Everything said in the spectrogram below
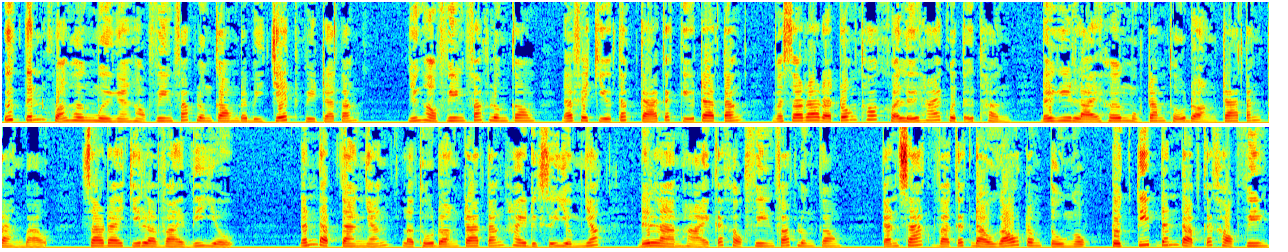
Ước tính khoảng hơn 10.000 học viên Pháp Luân Công đã bị chết vì tra tấn. Những học viên Pháp Luân Công đã phải chịu tất cả các kiểu tra tấn và sau đó đã trốn thoát khỏi lưỡi hái của tử thần đã ghi lại hơn 100 thủ đoạn tra tấn tàn bạo. Sau đây chỉ là vài ví dụ. Đánh đập tàn nhẫn là thủ đoạn tra tấn hay được sử dụng nhất để làm hại các học viên Pháp Luân Công. Cảnh sát và các đầu gấu trong tù ngục trực tiếp đánh đập các học viên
